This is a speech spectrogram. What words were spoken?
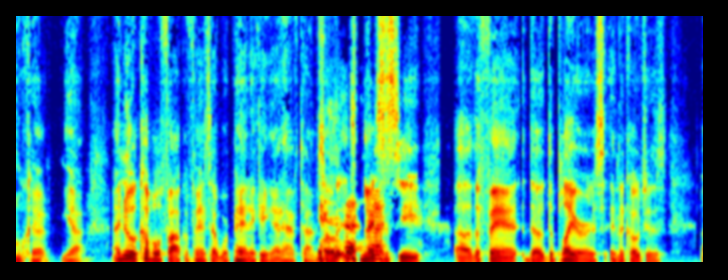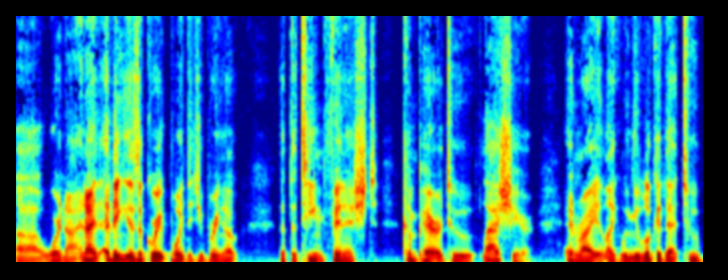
Okay, yeah, I knew a couple of Falcon fans that were panicking at halftime, so it's nice to see uh, the fan, the the players and the coaches uh, were not. And I, I think it's a great point that you bring up that the team finished compared to last year, and right, like when you look at that two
